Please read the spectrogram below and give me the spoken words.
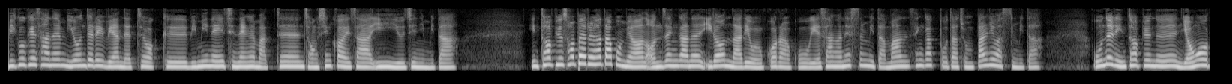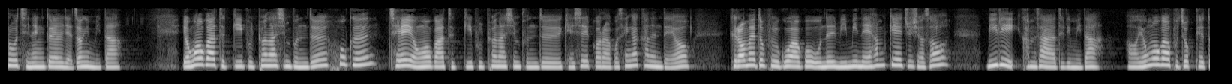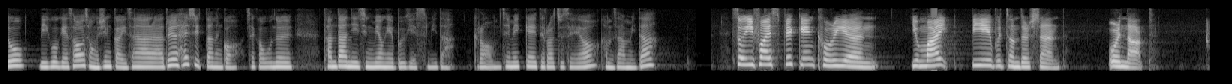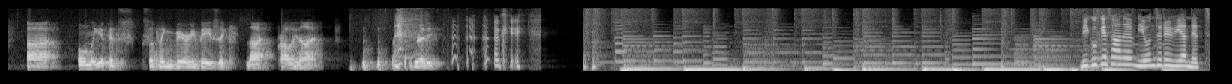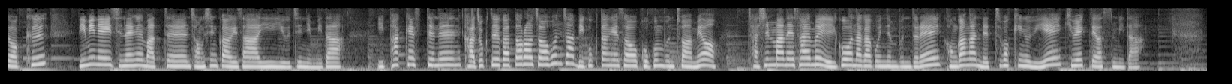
미국에 사는 미혼들을 위한 네트워크 미미네의 진행을 맡은 정신과 의사 이유진입니다. 인터뷰 섭외를 하다 보면 언젠가는 이런 날이 올 거라고 예상은 했습니다만 생각보다 좀 빨리 왔습니다. 오늘 인터뷰는 영어로 진행될 예정입니다. 영어가 듣기 불편하신 분들 혹은 제 영어가 듣기 불편하신 분들 계실 거라고 생각하는데요. 그럼에도 불구하고 오늘 미미네 함께 해주셔서 미리 감사드립니다. 어, 영어가 부족해도 미국에서 정신과 의사를 할 수 있다는 거 제가 오늘 단단히 증명해 보겠습니다. 그럼 재밌게 들어주세요. 감사합니다. So if I speak in Korean, you might be able to understand or not. Uh, only if it's something very basic. Not probably not. Ready. okay. 미국에 사는 미혼들을 위한 네트워크 미미네의 진행을 맡은 정신과 의사 이유진입니다. 이 팟캐스트는 가족들과 떨어져 혼자 미국 땅에서 고군분투하며 자신만의 삶을 일구어 나가고 있는 분들의 건강한 네트워킹을 위해 기획되었습니다.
